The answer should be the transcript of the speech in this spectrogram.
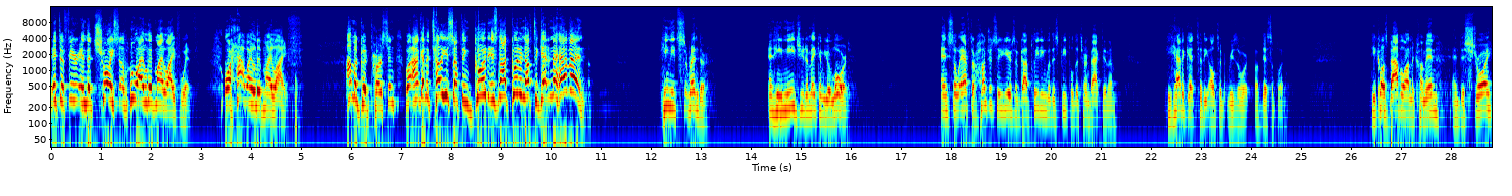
interfere in the choice of who I live my life with or how I live my life. I'm a good person, but I'm going to tell you something good is not good enough to get into heaven. He needs surrender, and He needs you to make Him your Lord. And so, after hundreds of years of God pleading with His people to turn back to them, He had to get to the ultimate resort of discipline. He caused Babylon to come in and destroy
